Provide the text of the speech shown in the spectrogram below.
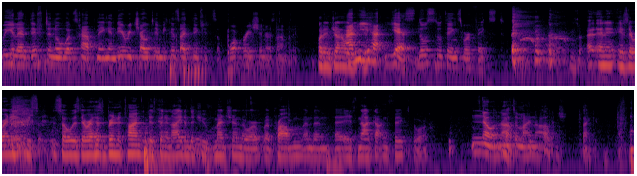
we let DFTA know what's happening and they reach out to him because I think it's a cooperation or something. But in general. And he had, yes, those two things were fixed. And and is there any, so is there, has been a time that there's been an item that you've mentioned or a problem and then it's not gotten fixed or? No, not No. to my Okay, knowledge. thank you.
